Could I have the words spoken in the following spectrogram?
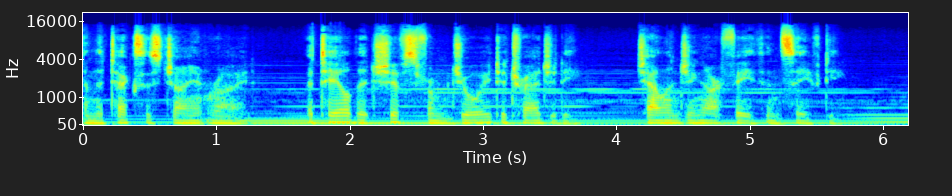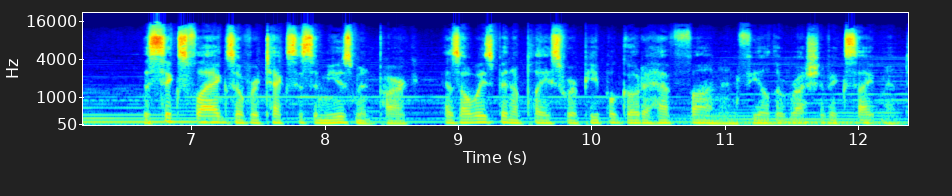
and the Texas Giant Ride, a tale that shifts from joy to tragedy, challenging our faith in safety. The Six Flags Over Texas amusement park has always been a place where people go to have fun and feel the rush of excitement.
